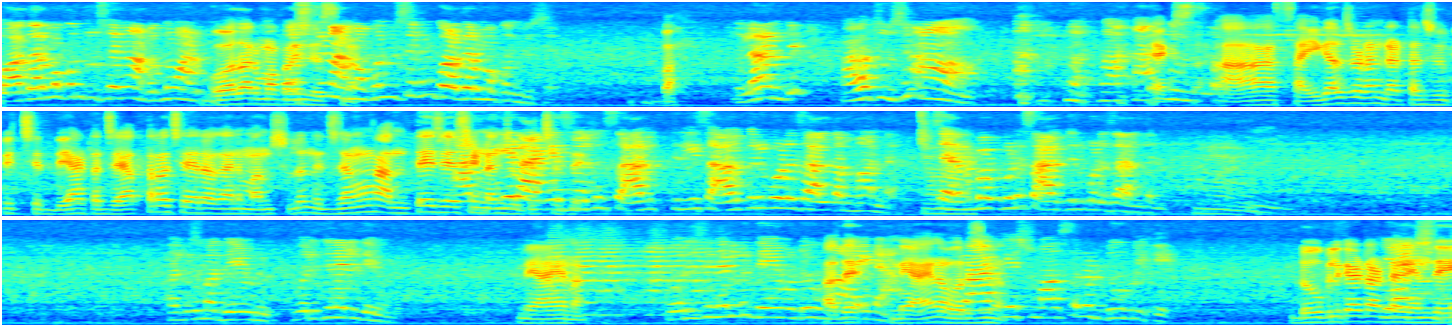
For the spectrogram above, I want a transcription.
గోదావరి ముఖం చూసాను అబద్ధం అనుకో గోదావరి ముఖం ఫస్ట్ నా చూసిన. ముఖం చూసాను గోదావరి ముఖం చూసాను ఎలా అంటే అలా చూసి "ఆ." ఎక్స్ ఆ సైగలు చూడండి అట్ట చూపించిద్ది అట్ట జాతర చేయరో కానీ మనుషులు నిజంగా అంతే చేసిండని అందుకే రాకేష్ చూపించింది సావిత్రి సావిత్రి కూడా చాలదమ్మా అన్నారు. చరణ్ బాబు కూడా సావిత్రి కూడా చాలదండి మా దేవుడు ఒరిజినల్ దేవుడు. మీ ఆయన. ఒరిజినల్ దేవుడు అదే. మీ ఆయన. రాకేష్ మాస్టర్ డూప్లికేట్. డూప్లికేట్ అంటే ఏంది?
